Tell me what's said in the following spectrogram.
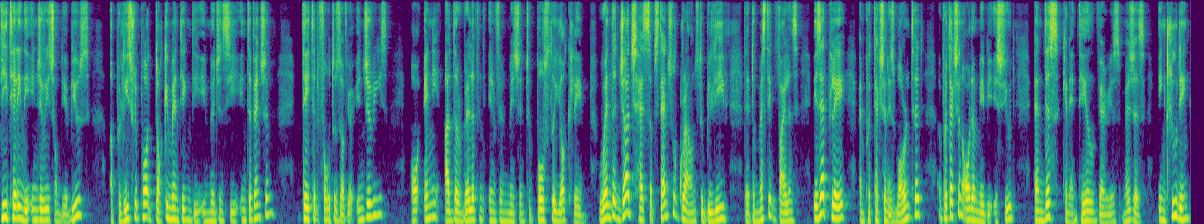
detailing the injuries from the abuse, a police report documenting the emergency intervention, dated photos of your injuries, or any other relevant information to bolster your claim. When the judge has substantial grounds to believe that domestic violence is at play and protection is warranted, a protection order may be issued, and this can entail various measures, including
